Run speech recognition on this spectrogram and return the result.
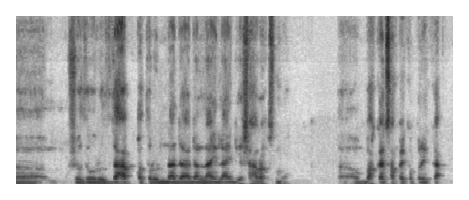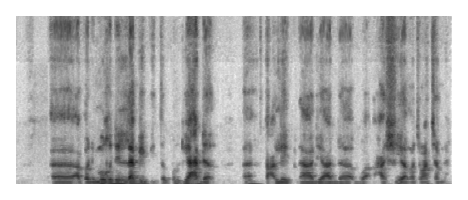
uh, Syudzurul Zahab, Qatrun Nada dan lain-lain dia syarah semua. Uh, bahkan sampai ke peringkat uh, apa ni Mughnil Labib itu pun dia ada. Uh, taklid uh, dia ada buat hasyiah macam-macam lah.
